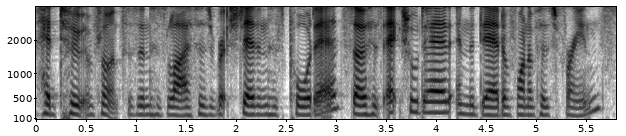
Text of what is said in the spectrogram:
had two influences in his life his rich dad and his poor dad. So, his actual dad and the dad of one of his friends,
